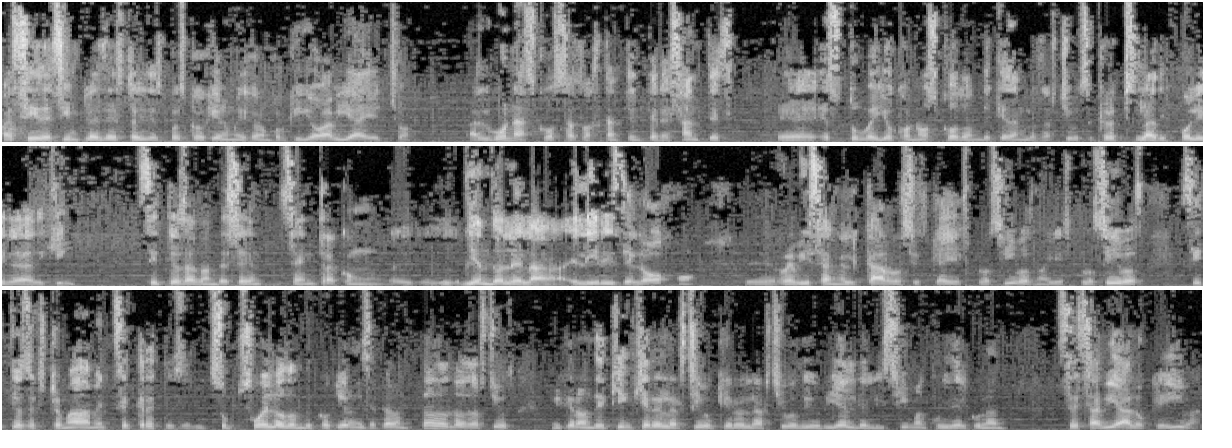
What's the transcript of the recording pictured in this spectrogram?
Así de simple es esto. Y después cogieron me dijeron, porque yo había hecho algunas cosas bastante interesantes eh, estuve, yo conozco dónde quedan los archivos secretos de la DIPOL y de la DIJÍN, sitios a donde se, se entra con, eh, viéndole la, el iris del ojo, eh, revisan el carro si es que hay explosivos, no hay explosivos, sitios extremadamente secretos, el subsuelo donde cogieron y sacaron todos los archivos. Me dijeron, ¿de quién quiere el archivo? Quiero el archivo de Uriel, de Lisímaco y del Culán. Se sabía a lo que iban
